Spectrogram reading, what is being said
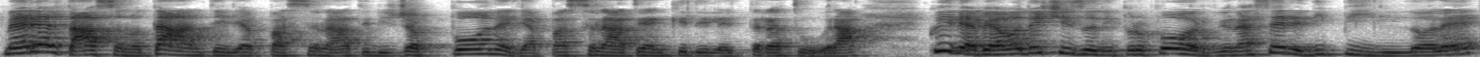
ma in realtà sono tanti gli appassionati di Giappone, gli appassionati anche di letteratura. Quindi abbiamo deciso di proporvi una serie di pillole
